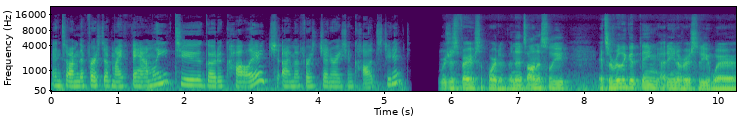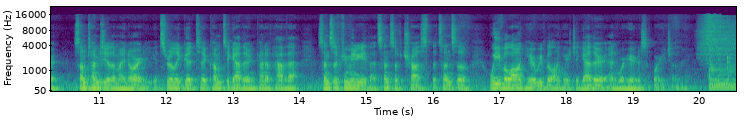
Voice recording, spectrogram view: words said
And so I'm the first of my family to go to college. I'm a first generation college student. We're just very supportive. And it's honestly, it's a really good thing at a university where sometimes you're the minority. It's really good to come together and kind of have that sense of community, that sense of trust, that sense of we belong here, we belong here together, and we're here to support each other.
